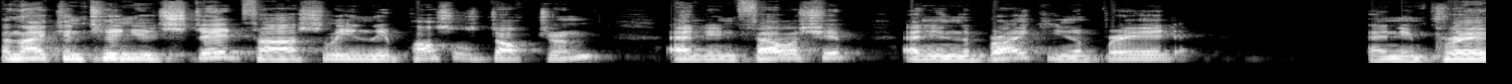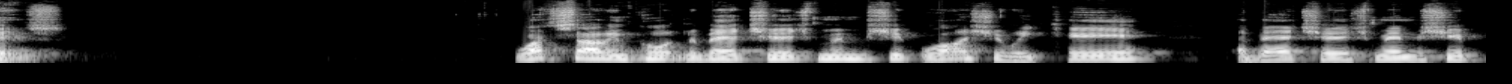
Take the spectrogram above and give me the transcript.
And they continued steadfastly in the apostles' doctrine and in fellowship and in the breaking of bread and in prayers. What's so important about church membership? Why should we care about church membership?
